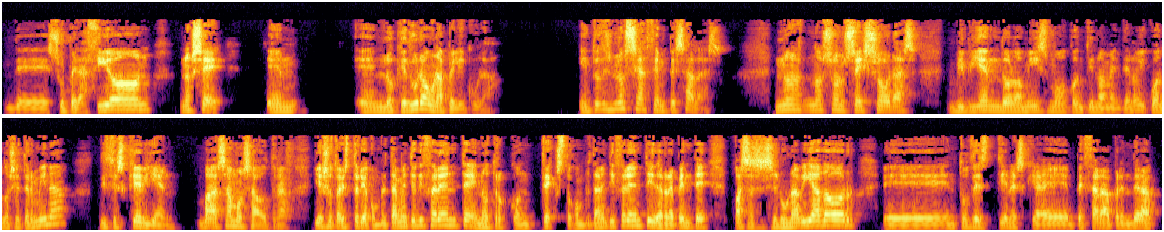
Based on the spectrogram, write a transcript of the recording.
de, superación, no sé, en, lo que dura una película. Y entonces no se hacen pesadas. No, no son seis horas viviendo lo mismo continuamente, ¿no? Y cuando se termina, dices, qué bien, pasamos a otra. Y es otra historia completamente diferente, en otro contexto completamente diferente, y de repente pasas a ser un aviador, eh, entonces tienes que eh, empezar a aprender a,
